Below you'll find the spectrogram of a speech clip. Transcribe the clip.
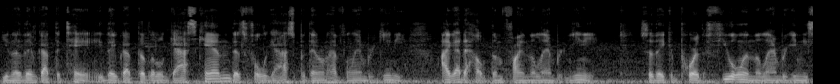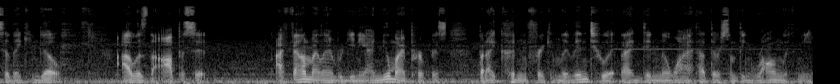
you know, they've got the tank, they've got the little gas can that's full of gas, but they don't have the Lamborghini. I got to help them find the Lamborghini so they can pour the fuel in the Lamborghini so they can go. I was the opposite. I found my Lamborghini. I knew my purpose, but I couldn't freaking live into it. I didn't know why. I thought there was something wrong with me,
